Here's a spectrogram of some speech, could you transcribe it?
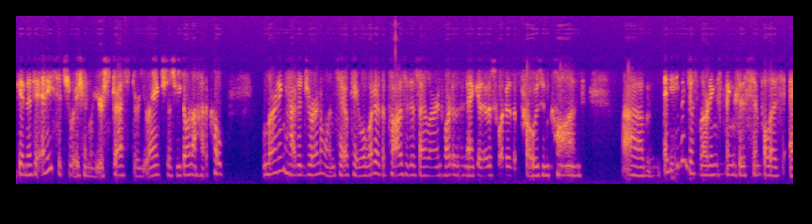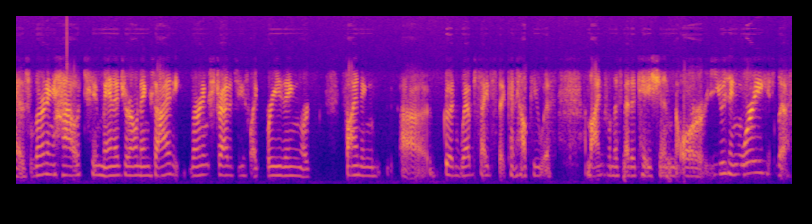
get into any situation where you're stressed or you're anxious, you don't know how to cope. Learning how to journal and say, okay, well, what are the positives I learned? What are the negatives? What are the pros and cons? Um, and even just learning things as simple as, as learning how to manage your own anxiety, learning strategies like breathing or finding uh, good websites that can help you with mindfulness meditation or using worry lists.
